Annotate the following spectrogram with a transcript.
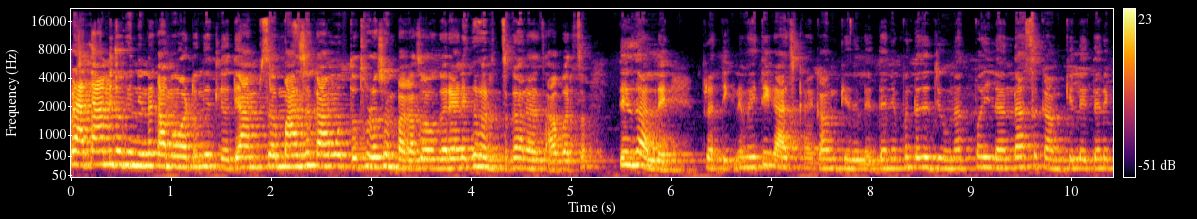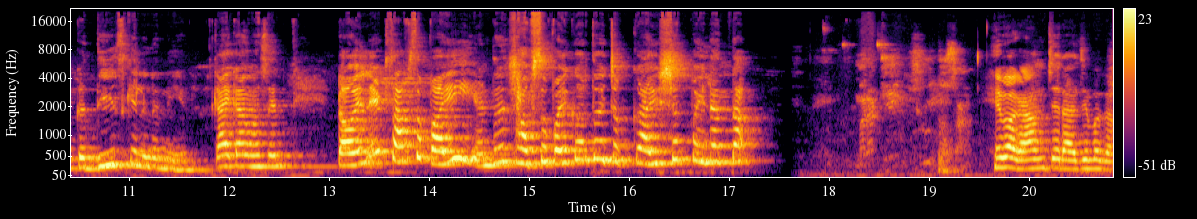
पण आता आम्ही दोघांनी ना कामं वाटून घेतली होती. आमचं माझं काम होतं थोडं स्वयंपाकाचं वगैरे आणि घरचं घराचं आवरचं ते झालं आहे प्रतीकने माहिती का आज काय काम केलेलं आहे? त्याने पण त्याच्या जीवनात पहिल्यांदा असं काम केलं आहे त्याने कधीच केलेलं नाही आहे काय काम असेल? टॉयलेट साफसफाई. आणि त्याने साफसफाई करतोय चक्क आयुष्यात पहिल्यांदा. हे बघा आमचे राजे बघा.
